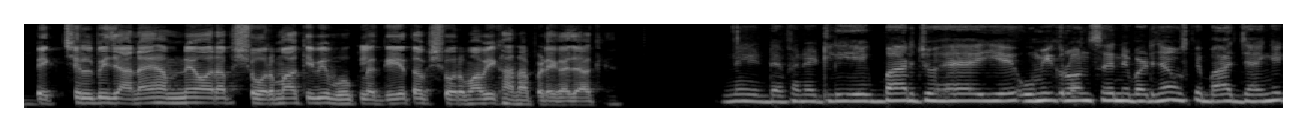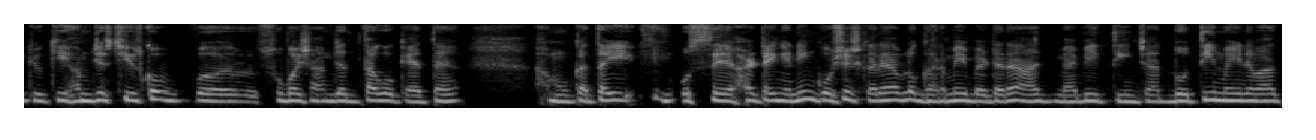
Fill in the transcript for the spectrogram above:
big chill भी जाना है हमने और अब शोरमा की भी भूख लग गई है तो अब शोरमा भी खाना पड़ेगा जाके। नहीं डेफिनेटली एक बार जो है ये ओमिक्रॉन से निपट जाए उसके बाद जाएँगे क्योंकि हम जिस चीज़ को सुबह शाम जनता को कहते हैं हम कतई उससे हटेंगे नहीं कोशिश करें आप लोग घर में ही बैठे रहें। आज मैं भी तीन चार दो तीन महीने बाद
